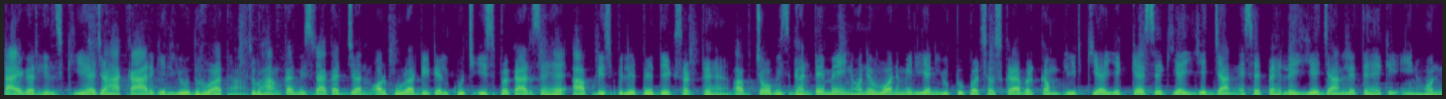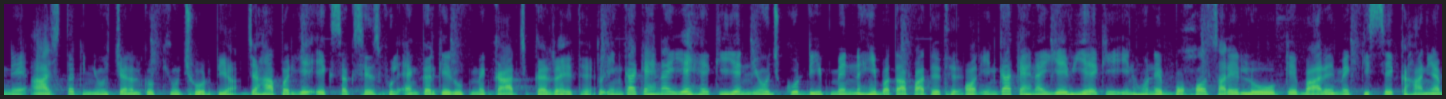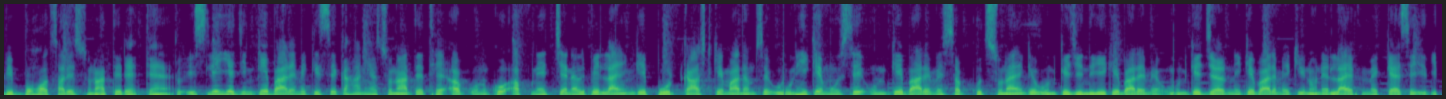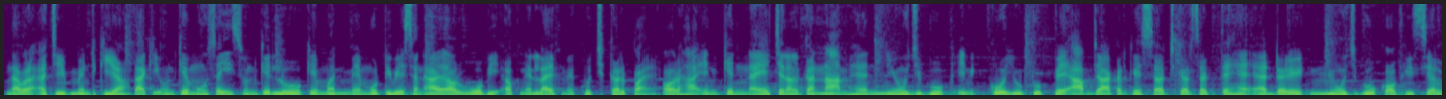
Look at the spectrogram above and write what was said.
टाइगर हिल्स की है, जहाँ कारगिल युद्ध हुआ था। शुभांकर मिश्रा का जन्म और पूरा डिटेल कुछ इस प्रकार से है, आप डिस्प्ले पे देख सकते हैं। अब 24 घंटे में इन्होंने 1 मिलियन यूट्यूब पर सब्सक्राइबर कंप्लीट किया, ये कैसे किया, ये जानने से पहले ये जान लेते हैं कि इन्होंने आज तक न्यूज़ चैनल को क्यों छोड़ दिया, जहाँ पर ये एक सक्सेसफुल एंकर के रूप में कार्य कर रहे थे। तो इनका कहना यह है कि ये न्यूज़ को डीप में नहीं बता पाते थे। और इनका कहना यह भी है कि इन्होंने बहुत सारे लोगों के बारे में किस्से कहानियाँ भी बहुत सारे सुनाते रहते हैं। तो इसलिए ये जिनके बारे में किस्से कहानियाँ सुनाते थे, अब उनको अपने चैनल पे लाएँगे पॉडकास्ट के माध्यम से। उन्हीं के मुँह से उनके बारे में सब कुछ सुनाएँगे, उनके ज़िंदगी के बारे में, उनके जर्नी के बारे में कि उन्होंने लाइफ में कैसे इतना बड़ा अचीवमेंट किया। ताकि उनके मुँह से ही सुन के लोगों के मन में मोटिवेशन आए और वो भी अपने लाइफ में कुछ कर पाए। और हाँ इनके नए चैनल का नाम है न्यूज़ बुक इनको यूट्यूब पे आप जाकर के सर्च कर सकते हैं at the rate news book official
